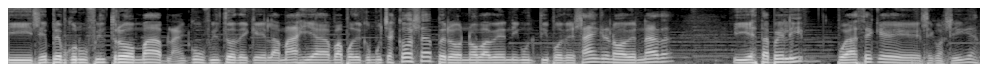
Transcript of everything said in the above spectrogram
y siempre con un filtro más blanco, un filtro de que la magia va a poder con muchas cosas, pero no va a haber ningún tipo de sangre, no va a haber nada. Y esta peli pues hace que se consiga.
